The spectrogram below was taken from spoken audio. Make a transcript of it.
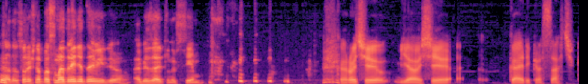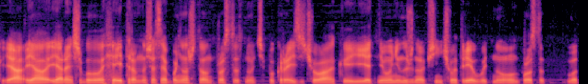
Надо срочно посмотреть это видео. Обязательно всем. Короче, я вообще... Кайри красавчик. Я, я, я раньше был его хейтером, но сейчас я понял, что он просто, ну, типа, крейзи чувак, и от него не нужно вообще ничего требовать. Ну, он просто вот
